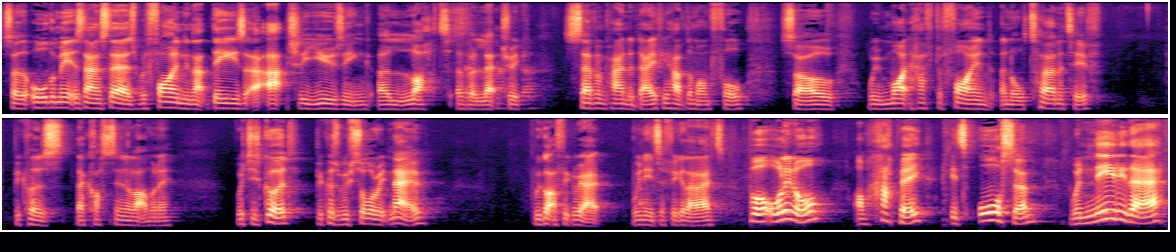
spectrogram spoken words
So that all the meters downstairs, we're finding that these are actually using a lot of Seven electric. Seven pound a day if you have them on full. So we might have to find an alternative because they're costing a lot of money, which is good because we saw it now. We've got to figure it out. We need to figure that out. But all in all, I'm happy. It's awesome. We're nearly there.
